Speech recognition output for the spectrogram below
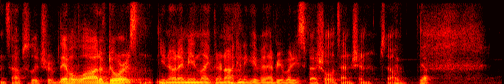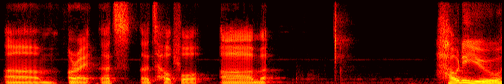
It's absolutely true. They have a lot of doors. You know what I mean? Like they're not mm-hmm. going to give everybody special attention. So, yep. Um, all right. That's, that's helpful. Um, how do you,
